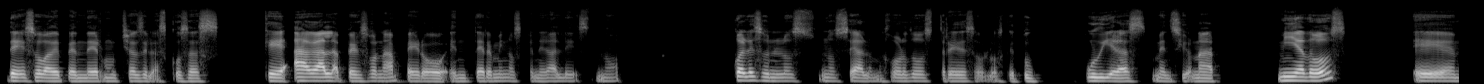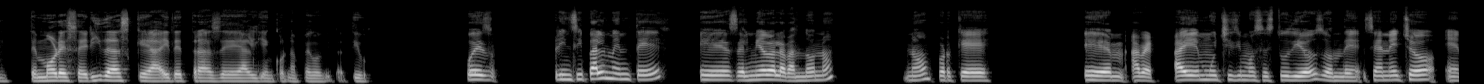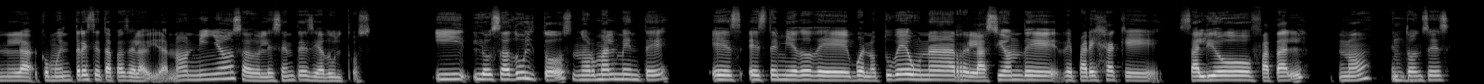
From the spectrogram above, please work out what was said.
de eso va a depender muchas de las cosas que haga la persona, pero en términos generales, ¿no? ¿Cuáles son los, no sé, a lo mejor dos, tres o los que tú pudieras mencionar? Miedos, eh, temores, heridas que hay detrás de alguien con apego evitativo. Pues principalmente es el miedo al abandono, ¿no? Porque, em, a ver, hay muchísimos estudios donde se han hecho en la, como en tres etapas de la vida, ¿no? Niños, adolescentes y adultos. Y los adultos normalmente es este miedo de, bueno, tuve una relación de, de pareja que salió fatal, ¿no? Entonces,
